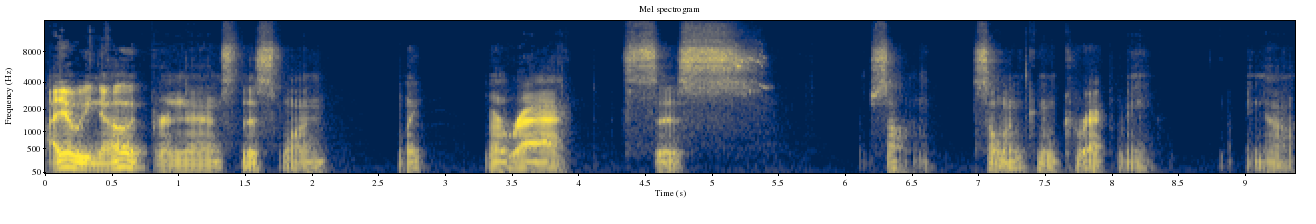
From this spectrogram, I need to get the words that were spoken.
I we know it pronounced this one like Maraxis or something. Someone can correct me. Let me know.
